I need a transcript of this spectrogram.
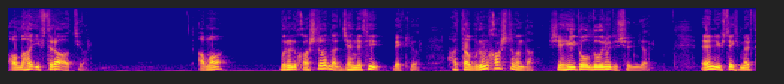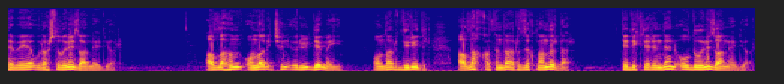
Allah'a iftira atıyor. Ama bunun karşılığında cenneti bekliyor. Hatta bunun karşılığında şehit olduğunu düşünüyor. En yüksek mertebeye uğraştığını zannediyor. Allah'ın onlar için ölü demeyin. Onlar diridir. Allah katında rızıklanırlar. Dediklerinden olduğunu zannediyor.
